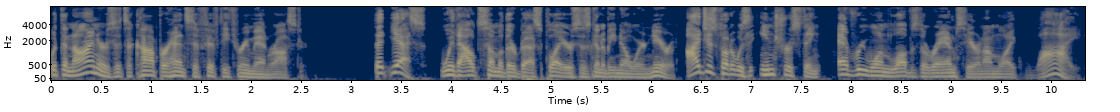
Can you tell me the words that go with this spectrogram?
With the Niners, it's a comprehensive 53 man roster. That, yes, without some of their best players, is going to be nowhere near it. I just thought it was interesting. Everyone loves the Rams here, and I'm like, why?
